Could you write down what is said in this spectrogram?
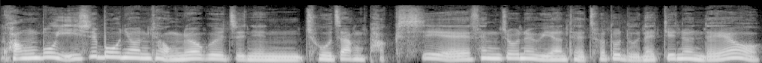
광부 25년 경력을 지닌 조장 박 씨의 생존을 위한 대처도 눈에 띄는데요.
